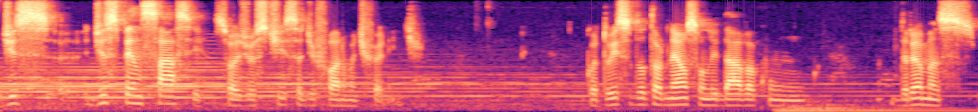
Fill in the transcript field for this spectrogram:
dis, dispensasse sua justiça de forma diferente. Enquanto isso, o Dr. Nelson lidava com dramas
